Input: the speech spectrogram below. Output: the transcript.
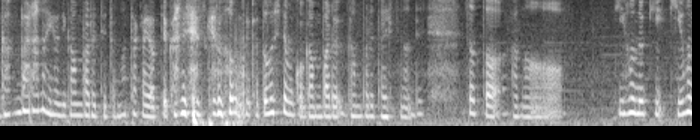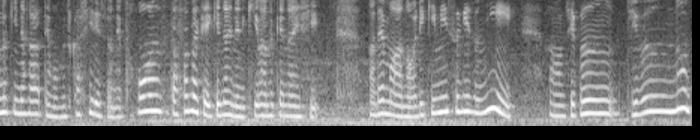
頑張らないように頑張るって言うとまたかよっていう感じですけど なんかどうしてもこう頑張る頑張る体質なんでちょっとあの気を抜き気を抜きながらでも難しいですよねパフォーマンス出さなきゃいけないのに気は抜けないし、まあ、でもあの力みすぎずにあの自分自分の、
